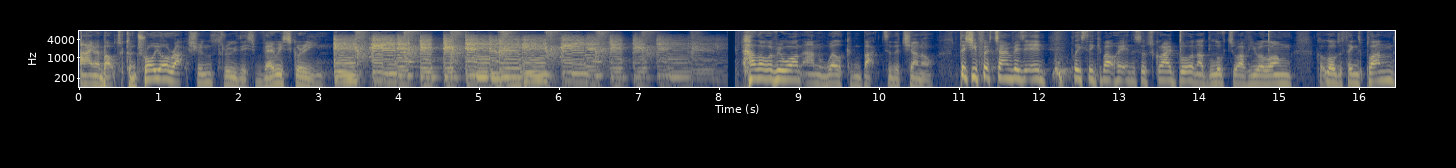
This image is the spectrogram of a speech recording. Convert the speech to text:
I'm about to control your actions through this very screen. Hello everyone and welcome back to the channel. This is your first time visiting, please think about hitting the subscribe button, I'd love to have you along. Got loads of things planned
